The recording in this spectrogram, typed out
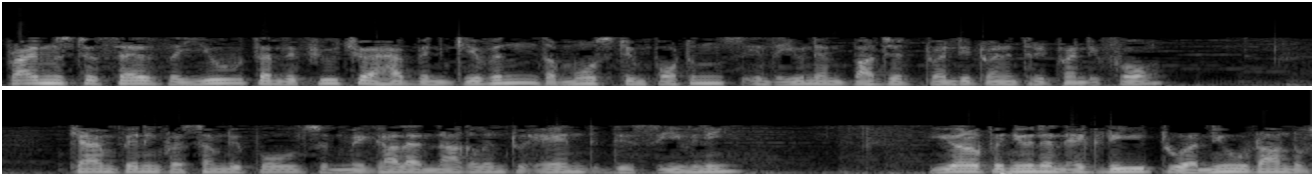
Prime Minister says the youth and the future have been given the most importance in the Union Budget 2023-24. Campaigning for assembly polls in Meghalaya and Nagaland to end this evening. European Union agreed to a new round of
